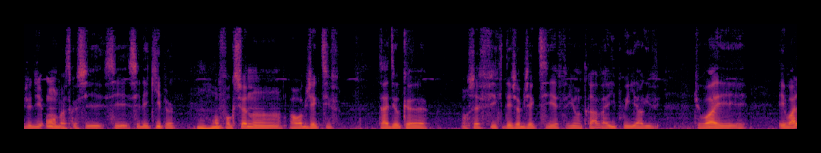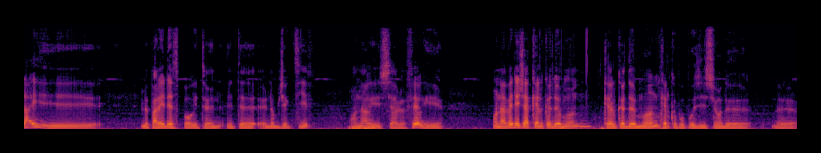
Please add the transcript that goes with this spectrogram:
je dis on parce que c'est- l'équipe, hein. Mhm. on fonctionne en- par objectif. C'est-à-dire que on se fixe des objectifs et on travaille pour y arriver. Tu vois, et, et voilà, et, et le Palais des Sports était un, était un objectif. On a Mhm. réussi à le faire et on avait déjà quelques demandes, quelques demandes, quelques propositions de, de,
